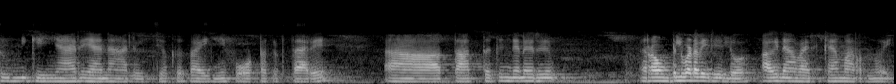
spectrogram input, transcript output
തുന്നി കഴിഞ്ഞാൽ ഞാൻ ആലോചിച്ചൊക്കെ കഴിഞ്ഞ് ഫോട്ടോ ഒക്കെ എടുത്താൽ താത്തക്ക് ഇങ്ങനെ ഒരു റൗണ്ടിൽ ഇവിടെ വരുമല്ലോ. അത് ഞാൻ വരയ്ക്കാൻ മറന്നുപോയി.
